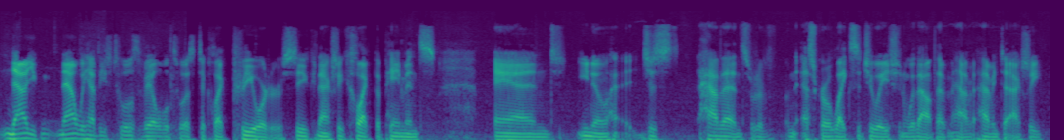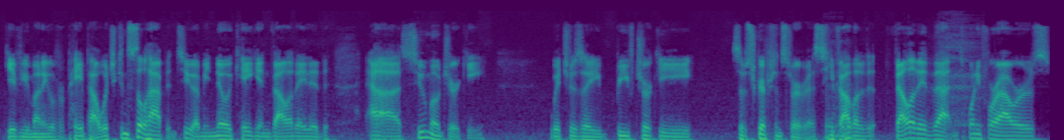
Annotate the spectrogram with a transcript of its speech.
now you can now we have these tools available to us to collect pre-orders, so you can actually collect the payments, and you know just have that in sort of an escrow like situation without them have, having to actually give you money over PayPal, which can still happen too. I mean, Noah Kagan validated uh, Sumo Jerky, which is a beef jerky subscription service. He mm-hmm. validated, validated that in 24 hours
